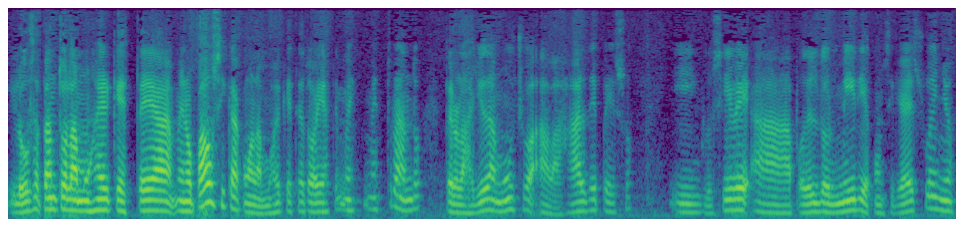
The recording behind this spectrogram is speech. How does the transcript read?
y lo usa tanto la mujer que esté menopáusica como la mujer que esté todavía menstruando, pero las ayuda mucho a bajar de peso e inclusive a poder dormir y a conciliar el sueño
